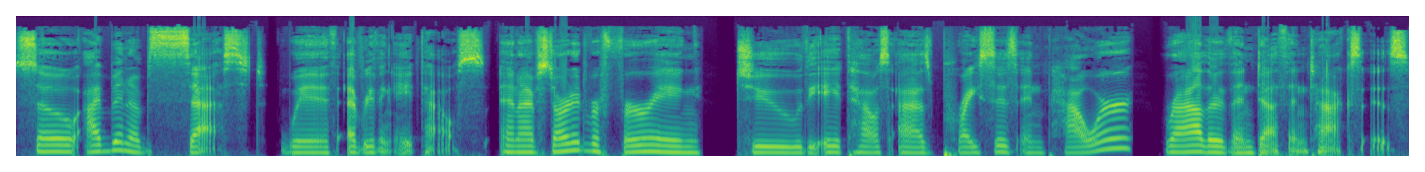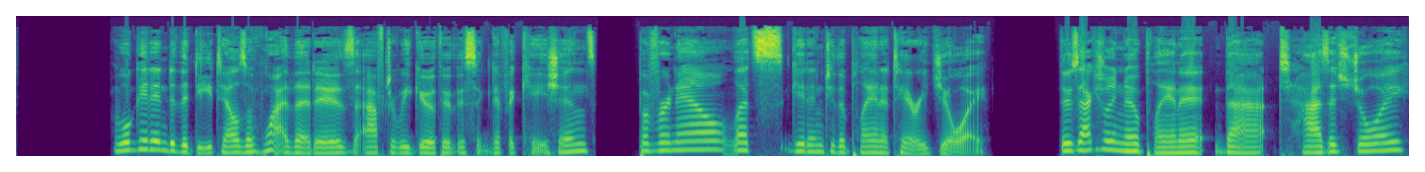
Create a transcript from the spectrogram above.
so I've been obsessed with everything eighth house. And I've started referring to the eighth house as prices and power rather than death and taxes. We'll get into the details of why that is after we go through the significations, but for now, let's get into the planetary joy. There's actually no planet that has its joy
